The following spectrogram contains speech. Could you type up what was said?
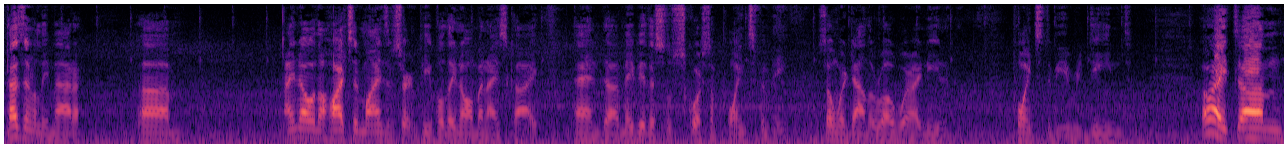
Doesn't really matter. Um, I know in the hearts and minds of certain people, they know I'm a nice guy, and uh, maybe this will score some points for me somewhere down the road where I need points to be redeemed. All right. Um,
